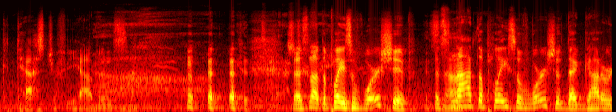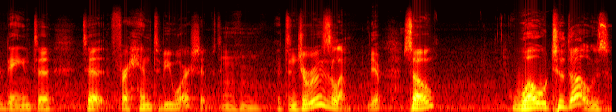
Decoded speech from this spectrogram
Catastrophe happens. That's not the place of worship. It's That's not. not. the place of worship that God ordained to, to for him to be worshipped. Mm-hmm. It's in Jerusalem. Yep. So, woe to those.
